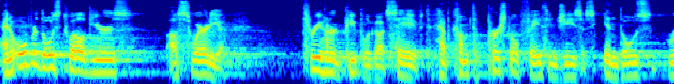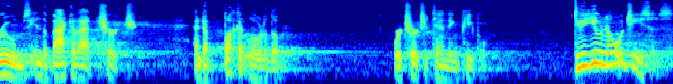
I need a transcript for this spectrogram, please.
And over those 12 years, I'll swear to you, 300 people who got saved have come to personal faith in Jesus in those rooms in the back of that church. And a bucket load of them were church attending people. Do you know Jesus?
